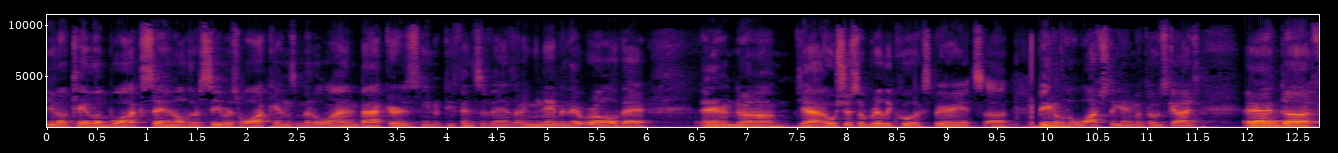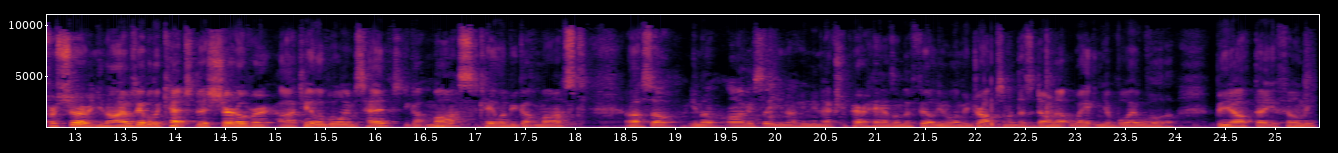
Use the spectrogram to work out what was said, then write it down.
You know, Caleb walks in, all the receivers walk in, middle linebackers, you know, defensive ends. I mean, you name it, they were all there. And, um, yeah, it was just a really cool experience, uh, being able to watch the game with those guys. And uh, for sure, you know, I was able to catch this shirt over uh, Caleb Williams' head. You got mossed. Caleb, you got mossed. Uh, so, you know, obviously, you know, you need an extra pair of hands on the field. You know, let me drop some of this donut weight and your boy will uh, be out there, you feel me?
